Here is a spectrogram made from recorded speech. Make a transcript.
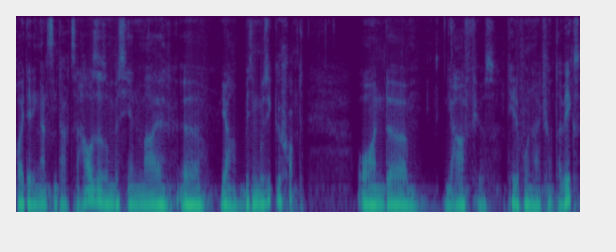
heute den ganzen Tag zu Hause, so ein bisschen mal, äh, ja, ein bisschen Musik geshoppt und äh, ja, fürs Telefon halt schon unterwegs.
